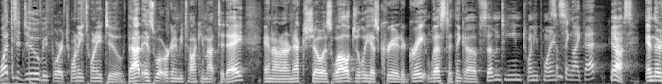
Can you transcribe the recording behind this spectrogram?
What to do before 2022. That is what we're going to be talking about today and on our next show as well. Julie has created a great list, I think, of 17, 20 points. Something like that. Yeah. Yes. And they're,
